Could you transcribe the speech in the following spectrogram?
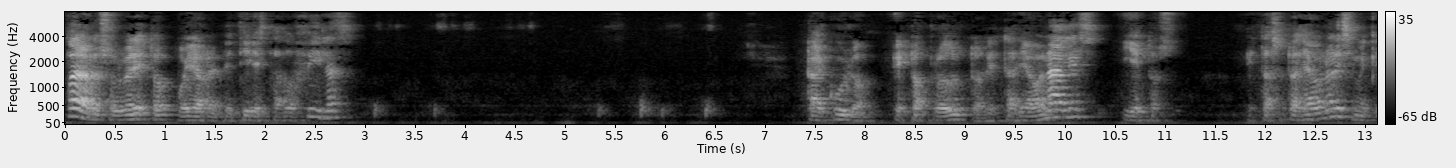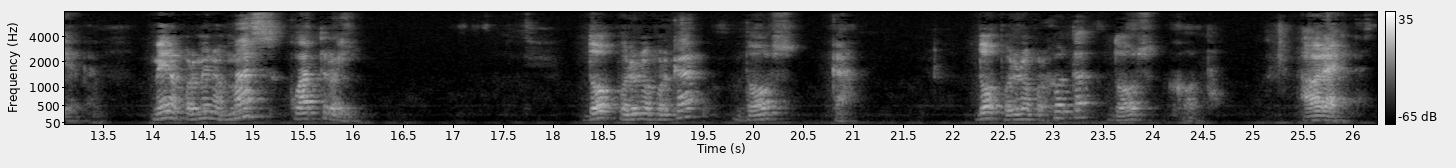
Para resolver esto voy a repetir estas dos filas. Calculo estos productos de estas diagonales y estos, estas otras diagonales y me queda acá. Menos por menos más 4i. 2 por 1 por k, 2k. 2 por 1 por j, 2j. Ahora estas.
